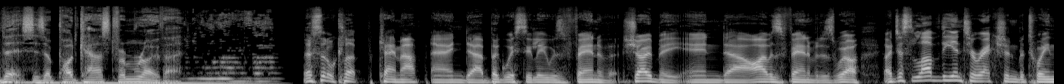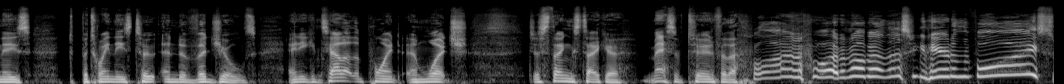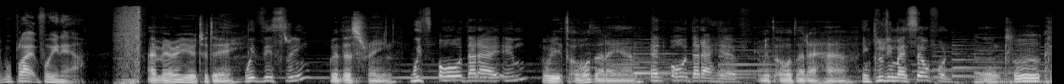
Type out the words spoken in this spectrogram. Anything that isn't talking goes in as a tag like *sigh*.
This is a podcast from Rover. This little clip came up, and uh, Big Westy Lee was a fan of it. Showed me, and uh, I was a fan of it as well. I just love the interaction between these between these two individuals, and you can tell at the point in which just things take a massive turn for the. *laughs* Well, I, I don't know about this. You can hear it in the voice. We'll play it for you now. I marry you today with this ring, with this ring, with all that I am, with all that I am, and all that I have, with all that I have, including my cell phone. include. *laughs*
